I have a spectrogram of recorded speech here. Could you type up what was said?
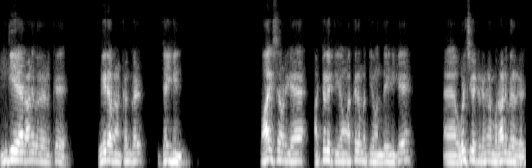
இந்திய ராணுவ வீரர்களுக்கு வீர வணக்கங்கள். ஜெய்ஹிந்த் பாகிஸ்தானுடைய அட்டழித்தையும் அக்கிரமத்தையும் வந்து இன்னைக்கு அஹ், ஒழிச்சுக்கிட்டு இருக்காங்க நம்ம ராணுவ வீரர்கள்.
